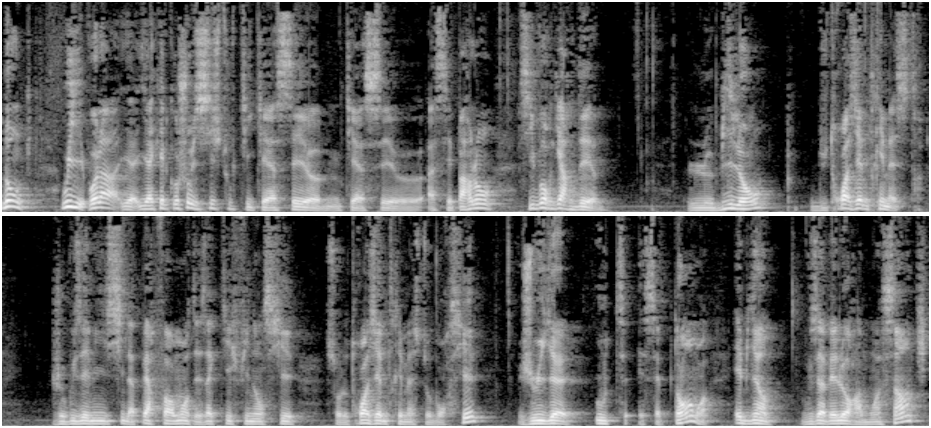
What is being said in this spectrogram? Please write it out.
Donc, oui, voilà, il y, a quelque chose ici, je trouve, qui, est assez, euh, qui est assez, euh, assez parlant. Si vous regardez le bilan du troisième trimestre. Je vous ai mis ici la performance des actifs financiers sur le troisième trimestre boursier, juillet, août et septembre. Eh bien, vous avez l'or à moins 5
